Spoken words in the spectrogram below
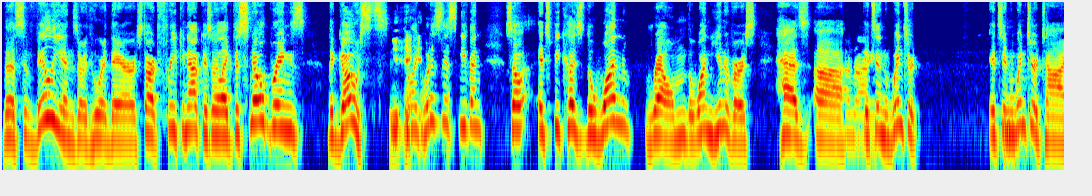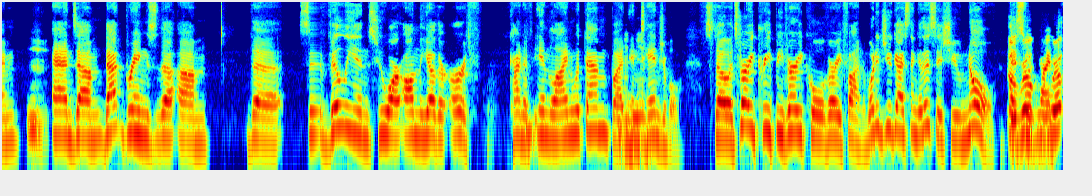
the civilians are who are there start freaking out because they're like the snow brings the ghosts Yeah. They're like what is this even so it's because the one realm the one universe has uh Ironic. it's in winter it's in winter time Mm. and um that brings the um the civilians who are on the other earth kind of in line with them but Mhm. intangible so it's very creepy very cool very fun what did you guys think of this issue noel Oh, This real, my- real,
